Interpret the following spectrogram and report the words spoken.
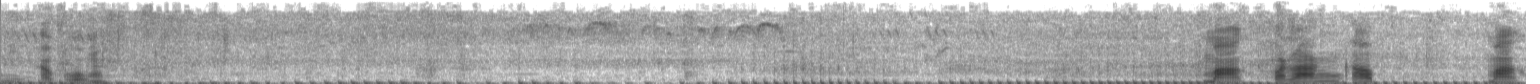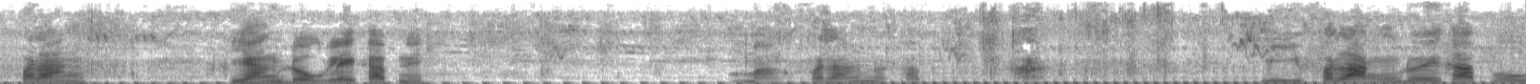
นี่ครับผมหมากฝรั่งครับ หมากฝรั่งยางดกเลยครับนี่ หมากฝรั่งนะครับ มีฝรั่งด้วยครับโอ้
